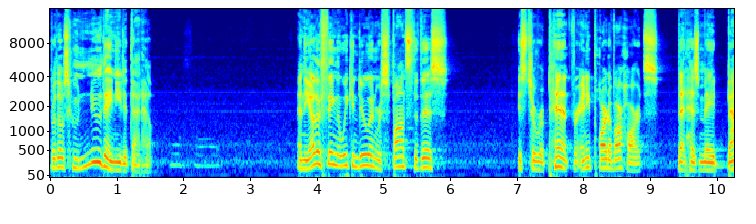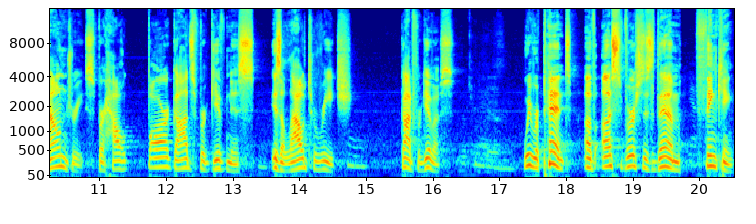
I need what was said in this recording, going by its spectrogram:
for those who knew they needed that help. And the other thing that we can do in response to this is to repent for any part of our hearts that has made boundaries for how far God's forgiveness is allowed to reach. God, forgive us. We repent of us versus them thinking.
